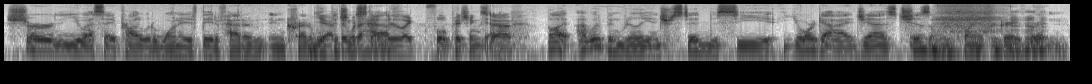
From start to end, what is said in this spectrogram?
Sure, the USA probably would have won it if they'd have had an incredible yeah, if they pitching would have staff. had their like full pitching staff. But I would have been really interested to see your guy Jazz Chisholm playing for Great Britain.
